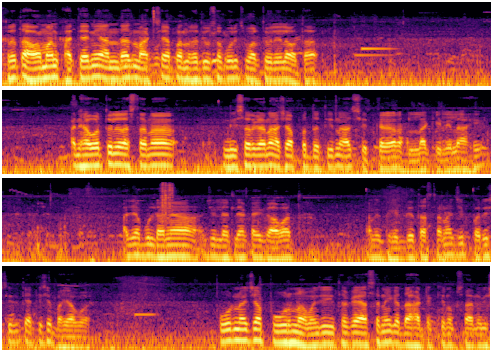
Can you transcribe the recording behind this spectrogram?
खरं तर हवामान खात्याने अंदाज मागच्या पंधरा दिवसापूर्वीच वर्तवलेला होता. आणि हा वर्तवलेला असताना निसर्गानं अशा पद्धतीनं आज शेतकऱ्यावर हल्ला केलेला आहे. आज या बुलढाणा जिल्ह्यातल्या काही गावात आम्ही भेट देत असताना जी परिस्थिती ती अतिशय भयावह आहे. पूर्णच्या पूर्ण म्हणजे इथं काही असं नाही का दहा टक्के नुकसान वीस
